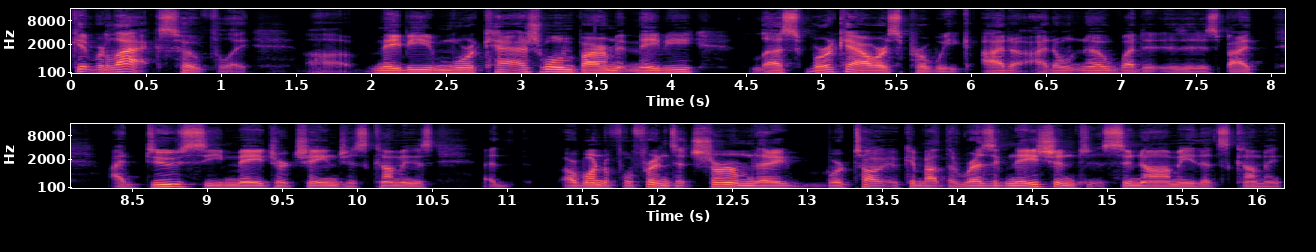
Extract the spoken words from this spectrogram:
Get relaxed, hopefully. Uh, maybe more casual environment, maybe less work hours per week. I don't, I don't know what it is, but I, I do see major changes coming. As uh, our wonderful friends at SHRM, they were talking about the resignation tsunami that's coming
